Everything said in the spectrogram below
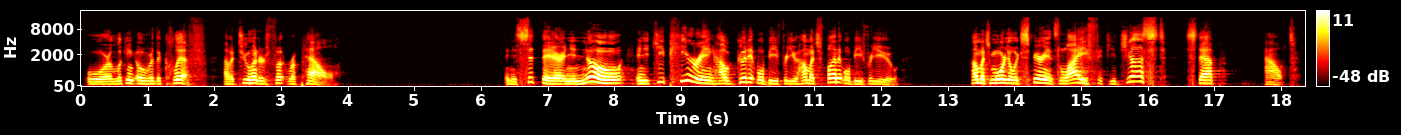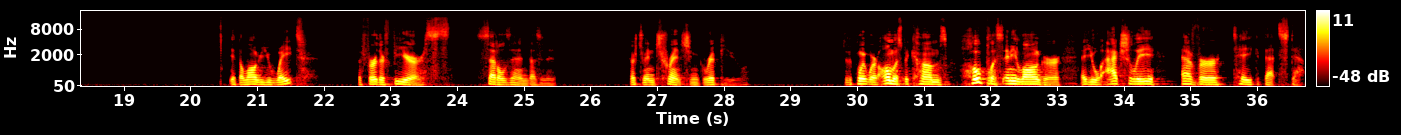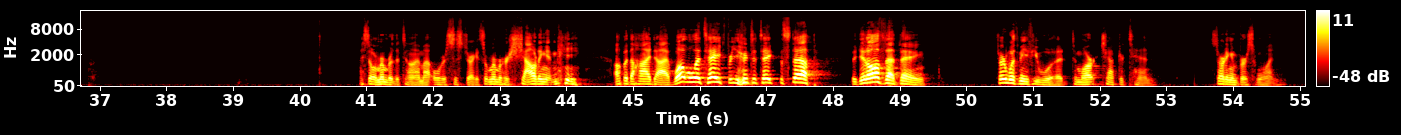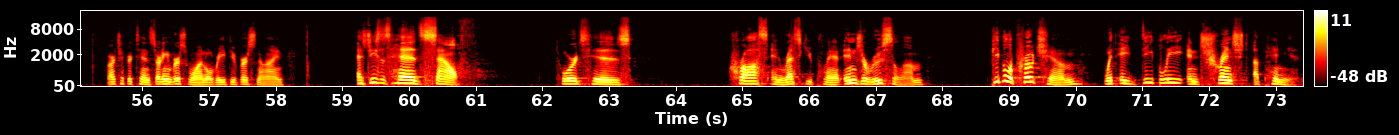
or looking over the cliff of a 200 foot rappel. And you sit there and you know and you keep hearing how good it will be for you, how much fun it will be for you, how much more you'll experience life if you just step out. Yet the longer you wait, the further fear s- settles in, doesn't it? Starts to entrench and grip you to the point where it almost becomes hopeless any longer that you will actually ever take that step. I still remember the time, my older sister, I can still remember her shouting at me up at the high dive, What will it take for you to take the step to get off that thing? Turn with me, if you would, to Mark chapter 10, starting in verse 1. Mark chapter 10, starting in verse 1, we'll read through verse 9. As Jesus heads south towards his cross and rescue plan in Jerusalem, people approach him with a deeply entrenched opinion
